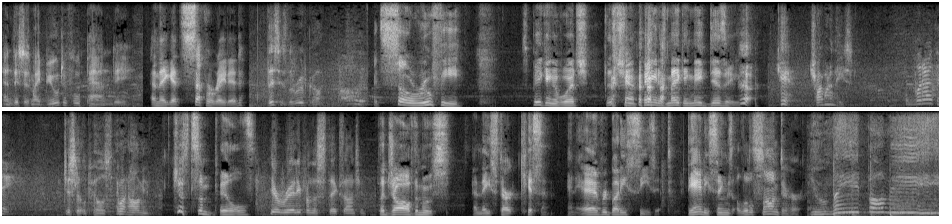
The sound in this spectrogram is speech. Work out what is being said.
And this is my beautiful Pandy. And they get separated. This is the roof garden. Oh, it's so roofy. Speaking of which, this champagne is making me dizzy. Here, try one of these. What are they? Just little pills. They won't harm you. Just some pills. You're really from the sticks, aren't you? The jaw of the moose. And they start kissing, and everybody sees it. Dandy sings a little song to her. You're made for me,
